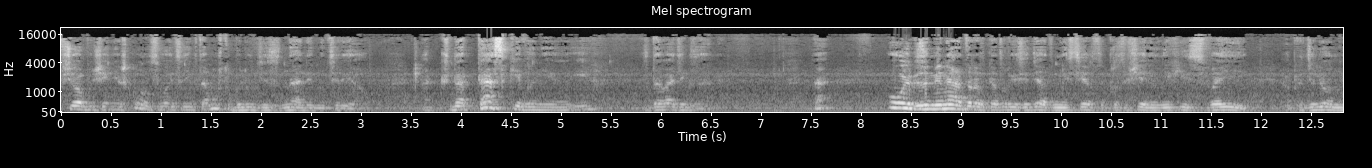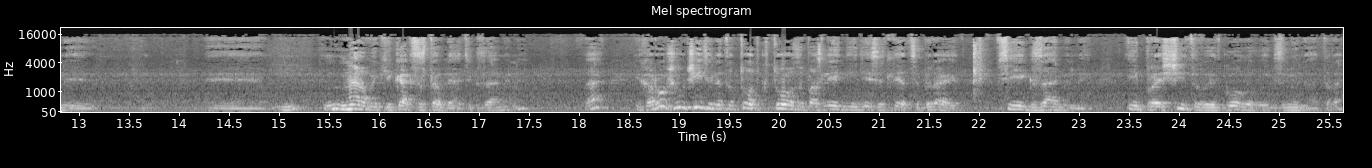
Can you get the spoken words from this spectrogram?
все обучение школы сводится не к тому, чтобы люди знали материал, а к натаскиванию их сдавать экзамен. У экзаменаторов, которые сидят в Министерстве просвещения, у них есть свои определенные э, навыки, как составлять экзамены. Да? И хороший учитель это тот, кто за последние 10 лет собирает все экзамены и просчитывает голову экзаменатора,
